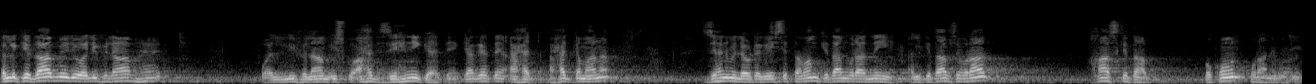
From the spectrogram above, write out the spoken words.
الکتاب میں جو علی فلام ہے وہ علی فلام اس کو عہد ذہنی کہتے ہیں۔ کیا کہتے ہیں؟ عہد عہد کا معنی ذہن میں لوٹے گا اس سے تمام کتاب مراد نہیں ہے۔ الکتاب سے مراد خاص کتاب۔ وہ کون؟ قرآن مجید۔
